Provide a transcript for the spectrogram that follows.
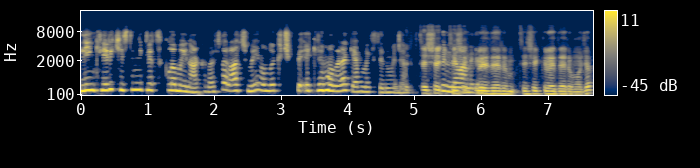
linkleri kesinlikle tıklamayın arkadaşlar. Açmayın. Onu da küçük bir ekleme olarak yapmak istedim hocam. Buyurun, devam teşekkür ederim. Teşekkür ederim hocam.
